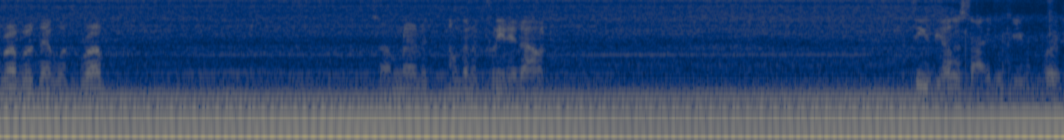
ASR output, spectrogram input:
rubber that was rubbed. So I'm gonna I'm gonna clean it out. I think the other side looks even worse.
